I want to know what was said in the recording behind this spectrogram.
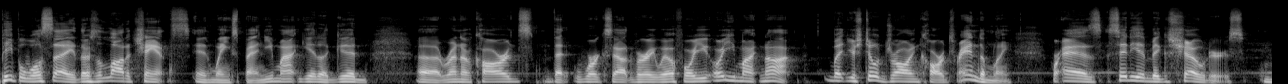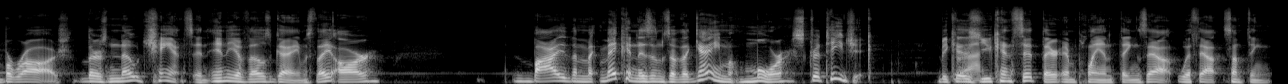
people will say there's a lot of chance in Wingspan. You might get a good uh, run of cards that works out very well for you, or you might not. But you're still drawing cards randomly. Whereas City of Big Shoulders, Barrage, there's no chance in any of those games. They are, by the me- mechanisms of the game, more strategic because Right. you can sit there and plan things out without something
